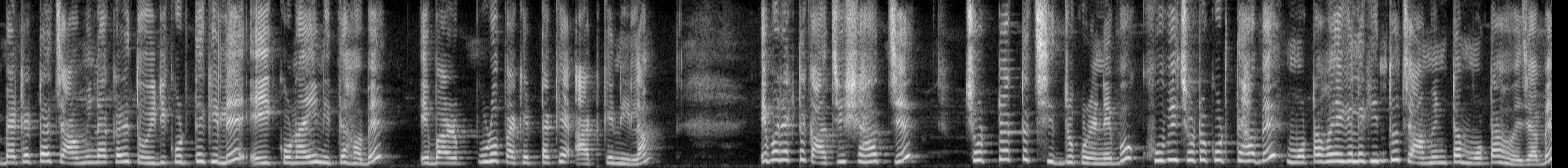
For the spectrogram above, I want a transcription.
ব্যাটারটা চাউমিন আকারে তৈরি করতে গেলে এই কোণায় নিতে হবে। এবার পুরো প্যাকেটটাকে আটকে নিলাম। এবার একটা কাঁচির সাহায্যে ছোট্ট একটা ছিদ্র করে নেব। খুবই ছোট করতে হবে, মোটা হয়ে গেলে কিন্তু চাউমিনটা মোটা হয়ে যাবে।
